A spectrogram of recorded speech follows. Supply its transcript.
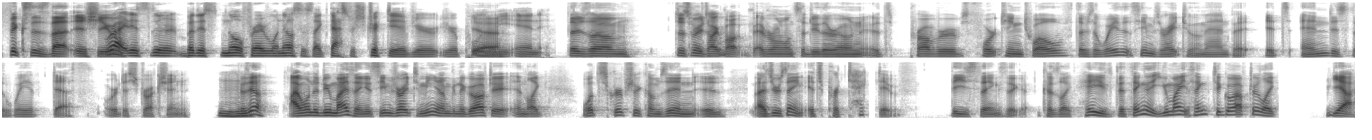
fixes that issue. Right. It's the but it's no for everyone else. It's like that's restrictive. You're you're pulling Yeah. me in. There's um just when you're talking about everyone wants to do their own, it's Proverbs fourteen twelve. There's a way that seems right to a man, but its end is the way of death or destruction. Mm-hmm. Because yeah, I want to do my thing. It seems right to me, and I'm going to go after it. And like, what scripture comes in is, as you're saying, it's protective. These things that, because like, hey, the thing that you might think to go after, like, yeah,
